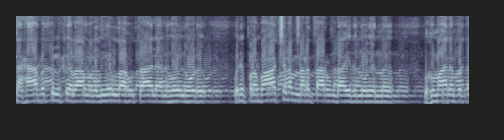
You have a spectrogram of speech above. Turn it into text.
സഹാബത്തുൽ കിറാം തആല അൻഹുവിനോട് ഒരു പ്രഭാഷണം നടത്താറുണ്ടായിരുന്നു എന്ന് ബഹുമാനപ്പെട്ട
